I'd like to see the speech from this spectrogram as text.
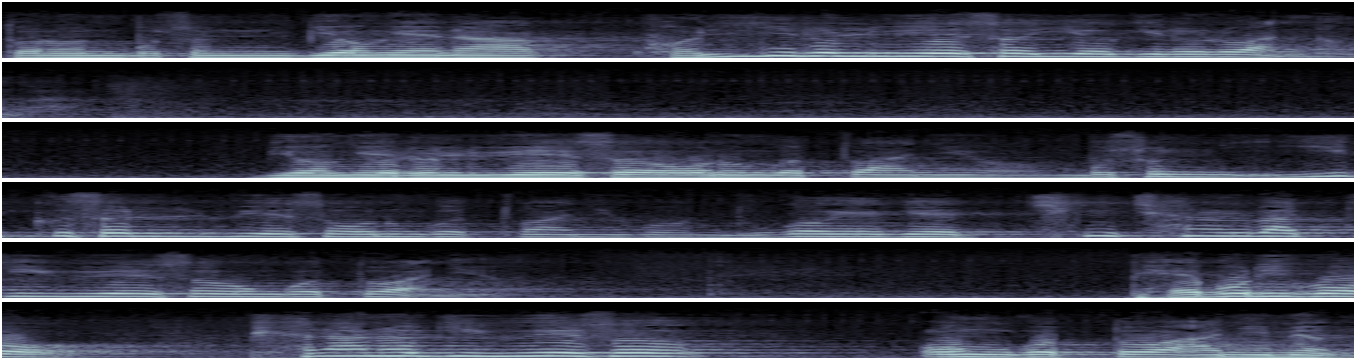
또는 무슨 명예나 권리를 위해서 여기를 왔는가? 명예를 위해서 오는 것도 아니요. 무슨 이끝을 위해서 오는 것도 아니고, 누구에게 칭찬을 받기 위해서 온 것도 아니요. 배부리고 편안하기 위해서 온 것도 아니면,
